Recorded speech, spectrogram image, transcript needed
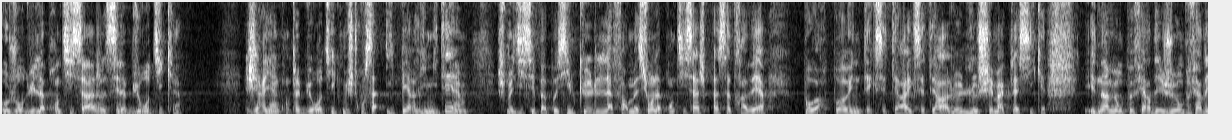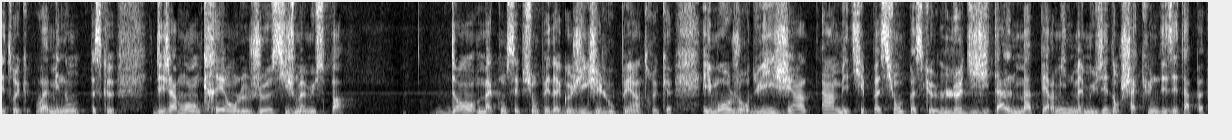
aujourd'hui, l'apprentissage, c'est la bureautique. J'ai rien contre la bureautique, mais je trouve ça hyper limité. Hein. Je me dis, c'est pas possible que la formation, l'apprentissage passe à travers PowerPoint, etc., etc., le, schéma classique. Et non, mais on peut faire des jeux, on peut faire des trucs. Ouais, mais non, parce que déjà, moi, en créant le jeu, si je m'amuse pas, dans ma conception pédagogique, j'ai loupé un truc. Et moi, aujourd'hui, j'ai un, métier passion parce que le digital m'a permis de m'amuser dans chacune des étapes.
